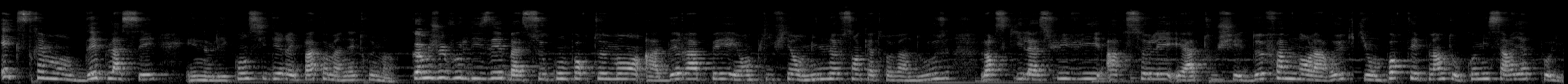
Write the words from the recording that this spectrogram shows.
extrêmement déplacées et ne les considérait pas comme un être humain. Comme je vous le disais, bah, ce comportement a dérapé et amplifié en 1992 lorsqu'il a suivi, harcelé et a touché deux femmes dans la rue qui ont porté plainte au commissariat de police.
